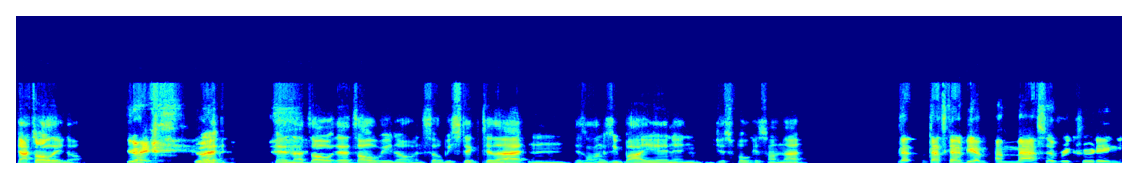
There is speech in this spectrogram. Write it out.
that's all they know. Right. Right and that's all that's all we know and so we stick to that and as long as you buy in and just focus on that. That that's got to be a, a massive recruiting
